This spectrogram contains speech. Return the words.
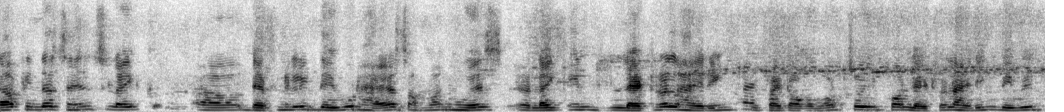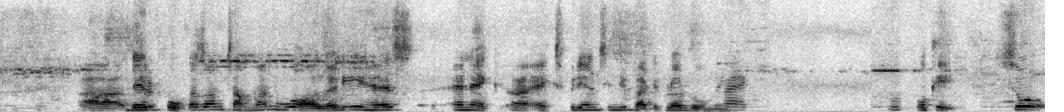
Tough in the sense like uh, definitely they would hire someone who is uh, like in lateral hiring if i talk about so if for lateral hiring they will uh, they will focus on someone who already has an uh, experience in the particular domain Right. okay so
